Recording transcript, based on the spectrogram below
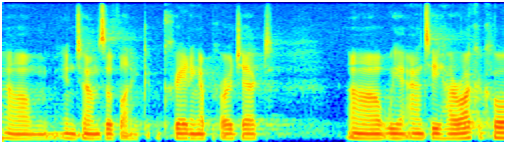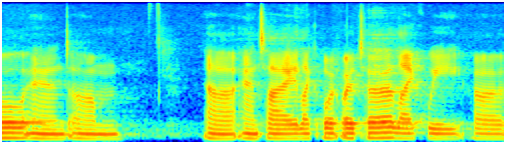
um, in terms of like creating a project. Uh, we are anti-hierarchical and um, uh, anti like auteur, like we uh,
